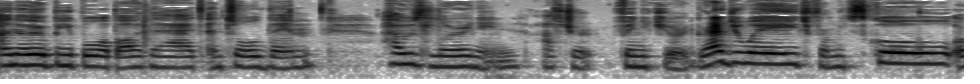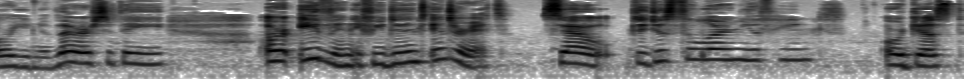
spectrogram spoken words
another people about that and told them how's learning after finish your graduate from school or university or even if you didn't enter it. So did you still learn new things or just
